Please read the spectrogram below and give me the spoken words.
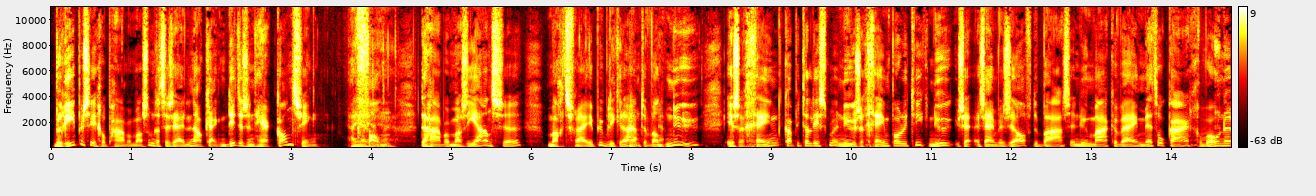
beriepen zich op Habermas. Omdat ze zeiden, nou kijk, dit is een herkansing. Ja, ja, ja, van de Habermasiaanse machtsvrije publieke ruimte. Want nu is er geen kapitalisme, nu is er geen politiek. Nu zi- zijn we zelf de baas en nu maken wij met elkaar, gewone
